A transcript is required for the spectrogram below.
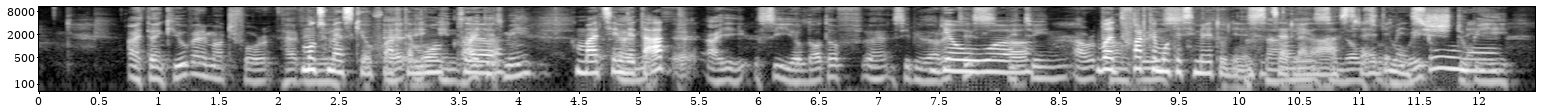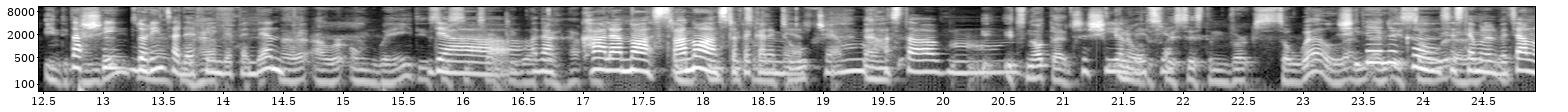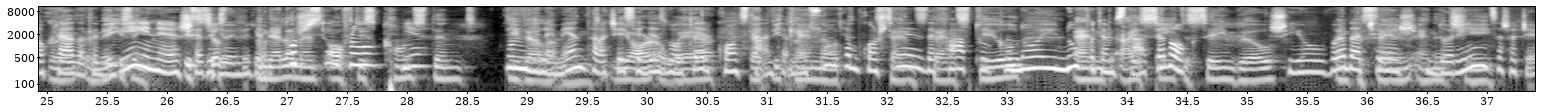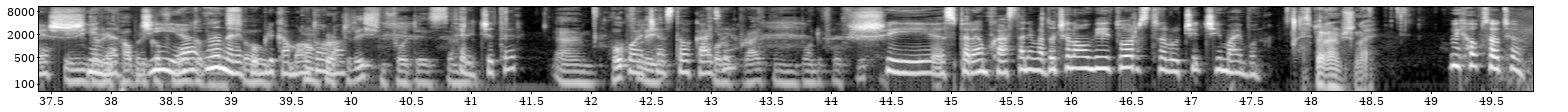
I thank you very much for having Mulțumesc eu me, foarte uh, mult invited uh, me. că m-ați invitat. Um, uh, I see a lot of uh, similarities Eu uh, between our văd foarte multe countries, similitudini the între țările size and noastre, also the wish to dimensiune, be dar și independent, uh, dorința to de a fi have, independent, uh, our own way. This de is a exactly what avea happened calea noastră, a in- in noastră pe care Switzerland too. mergem. And Asta m, It's not that și și you know the Elveția. Swiss system works so well. Și and- ideea and nu e is că so, uh, sistemul elvețian lucrează uh, atât de amazing. bine și It's atât de just uimitor. an Pur și element of this simplu e constant un development. element al We acestei are dezvoltări aware that we constante. Noi cannot suntem conștienți de stand faptul că still noi nu and putem I sta see pe loc. the same will Și eu văd and the same aceeași energy dorință și in aceeași the Republic of energie Moldova. în So Republica Moldova. congratulations for this. um, Felicitări um, hopefully această for a ocazie. bright and wonderful future. și sperăm că asta ne va duce la un viitor strălucit și mai bun. Sperăm și noi! We hope so too.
